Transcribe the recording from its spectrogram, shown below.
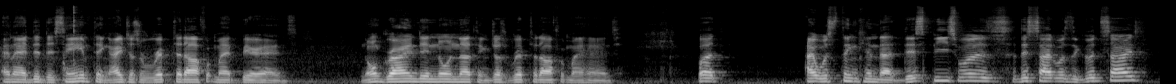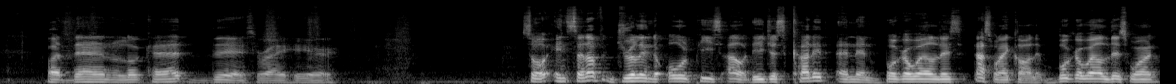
And I did the same thing. I just ripped it off with my bare hands. No grinding, no nothing. Just ripped it off with my hands. But I was thinking that this piece was, this side was the good side. But then look at this right here. So instead of drilling the old piece out, they just cut it and then booger weld this. That's what I call it. Booger weld this one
